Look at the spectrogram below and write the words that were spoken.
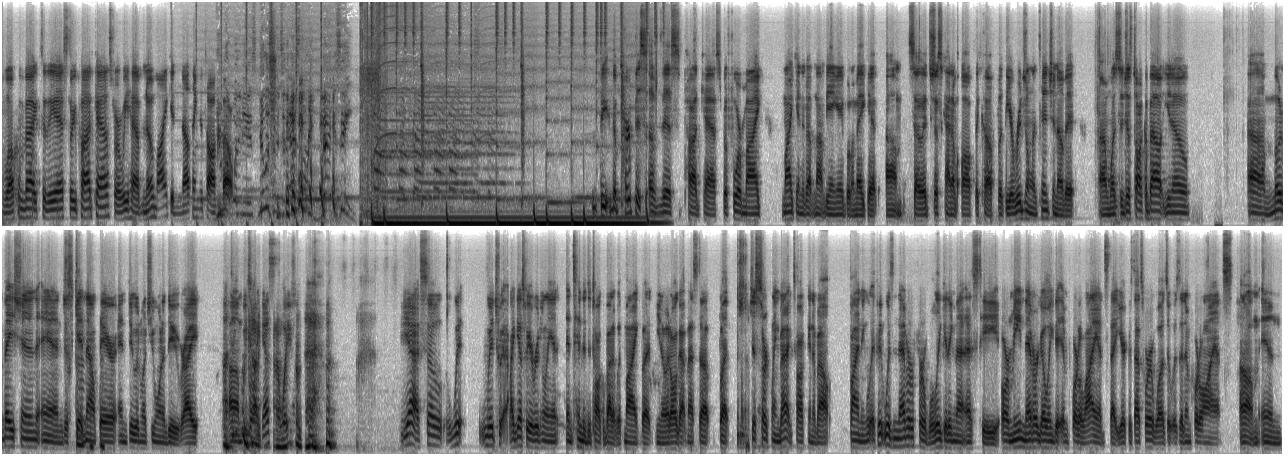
Welcome back to the S3 podcast where we have no mic and nothing to talk You know about. what it is. You're listening to the S3 magazine. The the purpose of this podcast before Mike Mike ended up not being able to make it. Um, so it's just kind of off the cuff. But the original intention of it um, was to just talk about, you know, um, motivation and just getting out there and doing what you want to do, right? I think Um, we so I kind of guess- got away from that. Yeah, so which, which I guess we originally intended to talk about it with Mike, but you know it all got messed up. But just circling back, talking about finding if it was never for Wooly getting that ST or me never going to Import Alliance that year because that's where it was. It was at Import Alliance um, in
